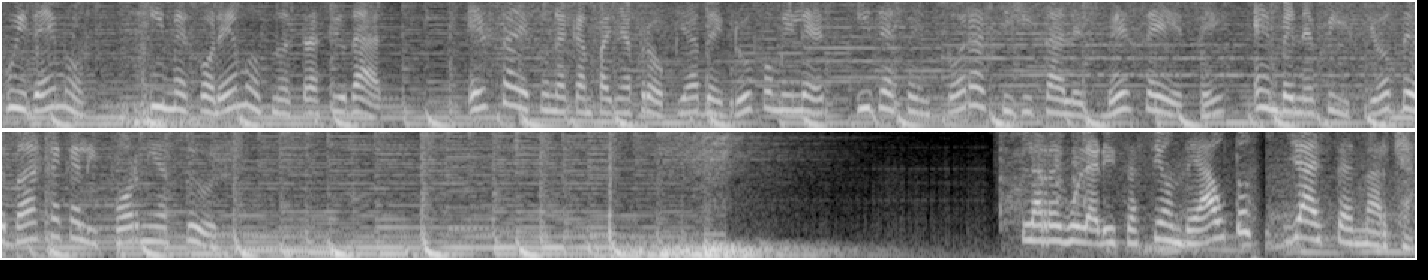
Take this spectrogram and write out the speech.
cuidemos y mejoremos nuestra ciudad. Esta es una campaña propia de Grupo Milet y Defensoras Digitales BCS en beneficio de Baja California Sur. La regularización de autos ya está en marcha.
